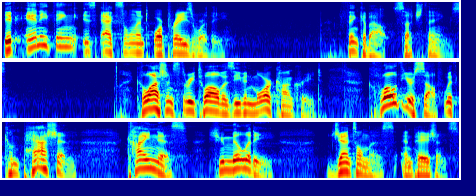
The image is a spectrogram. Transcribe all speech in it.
if anything is excellent or praiseworthy, think about such things. Colossians 3:12 is even more concrete. Clothe yourself with compassion, kindness, humility, gentleness, and patience.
